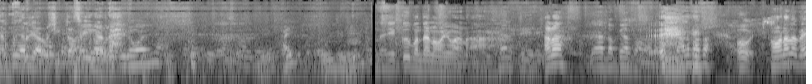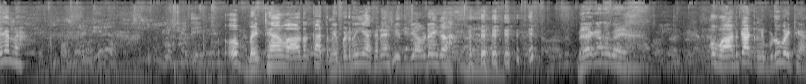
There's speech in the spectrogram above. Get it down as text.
ਆਪਣੀ ਯਾਰ ਯਾਰ ਸੀਟਾਂ ਸਹੀ ਗੱਲ ਹੈ ਨਹੀਂ ਇੱਕੋ ਹੀ ਬੰਦਾ ਨੌਜਵਾਨ ਆ। ਹਨਾ? ਮੈਂ 90 ਸੌਣਾ। ਚੱਲ ਬਾਬਾ। ਓਏ ਹੋਣਾ ਤਾਂ ਬਹਿ ਜਾਣਾ ਉਹ ਬੈਠਿਆਂ ਵਾਟ ਘੱਟ ਨਹੀਂ ਪੜਨੀ ਆਖੜਿਆ ਛੇਤੀ ਜਾ ਵੜੇਗਾ। ਬਹਿ ਕਾ ਗਏ? ਉਹ ਵਾਟ ਘੱਟ ਨਹੀਂ ਪੜੂ ਬੈਠਿਆਂ।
